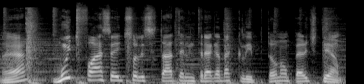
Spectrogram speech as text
né? Muito fácil aí de solicitar a teleentrega da Clip, então não perde tempo.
